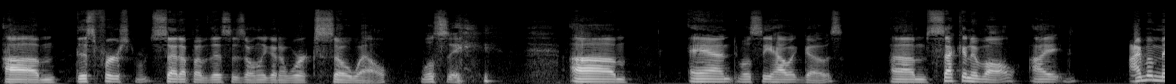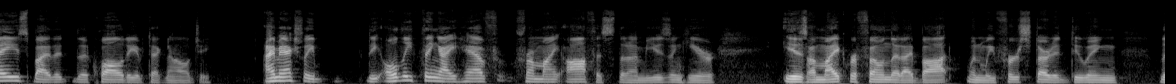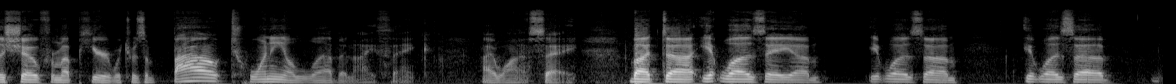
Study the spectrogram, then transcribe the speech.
Um, this first setup of this is only going to work so well. We'll see. um, and we'll see how it goes. Um, second of all, I I'm amazed by the, the quality of technology. I'm actually the only thing I have from my office that I'm using here is a microphone that I bought when we first started doing the show from up here, which was about 2011, I think. I want to say, but uh, it was a um, it was um, it was uh,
